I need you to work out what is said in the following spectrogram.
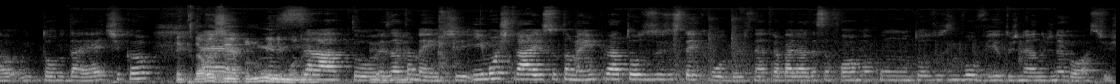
ao, em torno da ética. Tem que dar o um é, exemplo, no mínimo, exato, né? Exato, uhum. exatamente. E mostrar isso também para todos os stakeholders, né? Trabalhar dessa forma com todos os envolvidos né, nos negócios.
